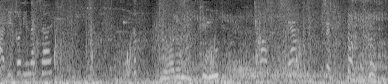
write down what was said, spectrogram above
はびこりなさい夜の剣はやせっと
